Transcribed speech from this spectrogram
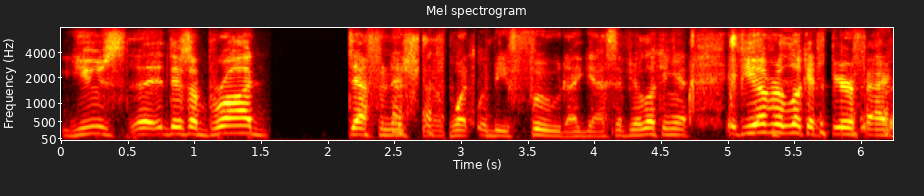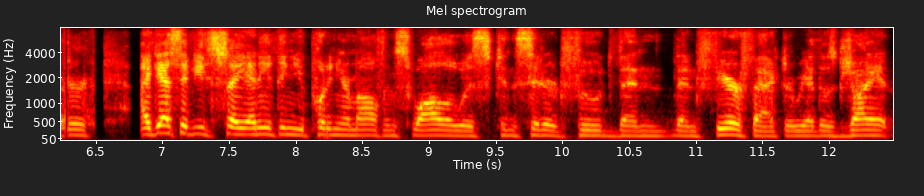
use uh, there's a broad definition of what would be food i guess if you're looking at if you ever look at fear factor i guess if you say anything you put in your mouth and swallow is considered food then then fear factor we had those giant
